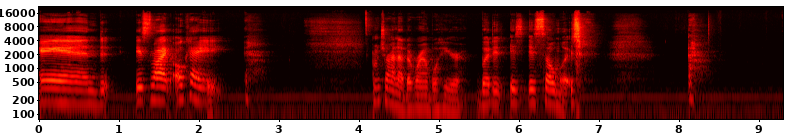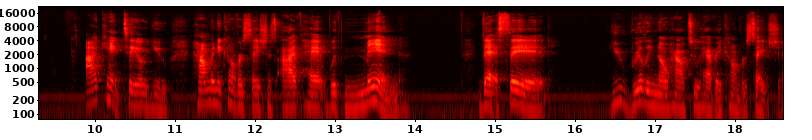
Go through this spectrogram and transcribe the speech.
And it's like, okay, I'm trying not to ramble here, but it, it's, it's so much. I can't tell you how many conversations I've had with men that said, you really know how to have a conversation.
